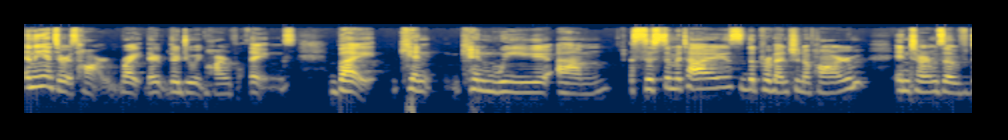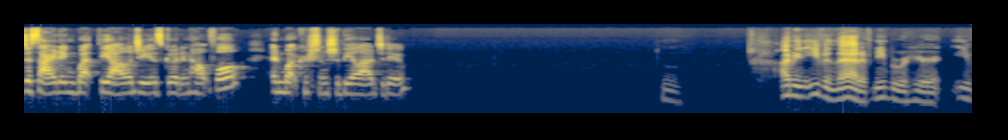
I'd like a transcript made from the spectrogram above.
And the answer is harm, right? They're they're doing harmful things. But can can we um, systematize the prevention of harm in terms of deciding what theology is good and helpful and what Christians should be allowed to do? Hmm. I mean, even that, if Niebuhr were here, he,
